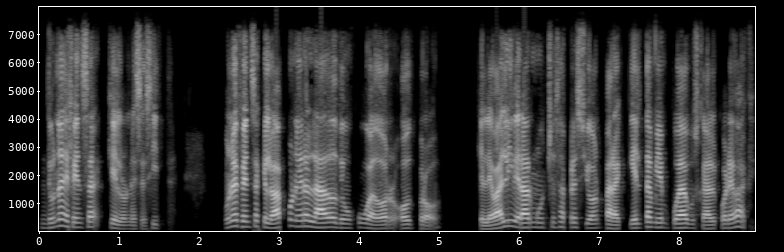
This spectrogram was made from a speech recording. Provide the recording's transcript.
de una defensa que lo necesita. Una defensa que lo va a poner al lado de un jugador All Pro, que le va a liberar mucho esa presión para que él también pueda buscar el coreback.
